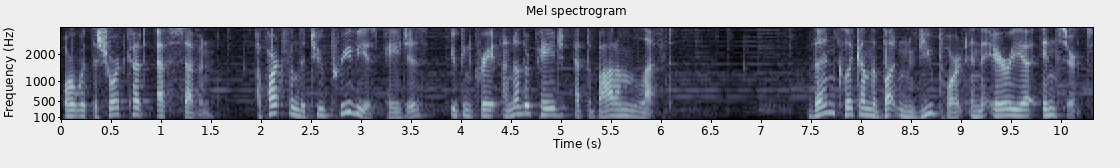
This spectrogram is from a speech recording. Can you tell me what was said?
or with the shortcut F7. Apart from the two previous pages, you can create another page at the bottom left. Then click on the button Viewport in the area Insert.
